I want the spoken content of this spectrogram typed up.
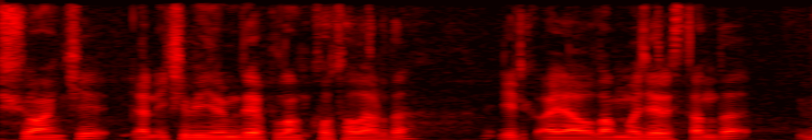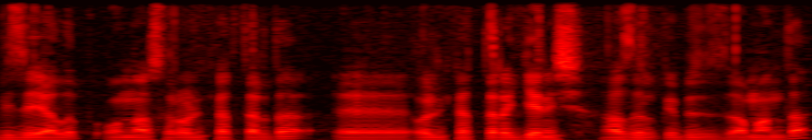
şu anki yani 2020'de yapılan kotalarda ilk ayağı olan Macaristan'da vizeyi alıp ondan sonra olimpiyatlarda olimpiyatlara geniş hazırlıklı bir zamanda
